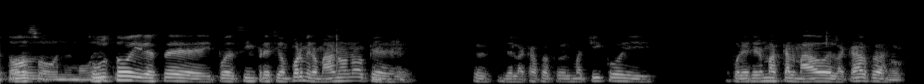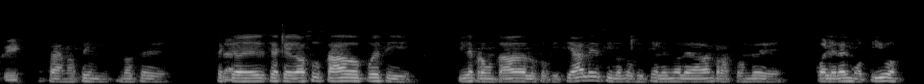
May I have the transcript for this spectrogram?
de todos o en el momento? susto y de este y pues impresión por mi hermano no que pues, de la casa fue el más chico y podría ser el más calmado de la casa Ok. o sea no sé no sé se Claro. quedó, se quedó asustado pues y, y le preguntaba a los oficiales y los oficiales no le daban razón de cuál era el motivo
